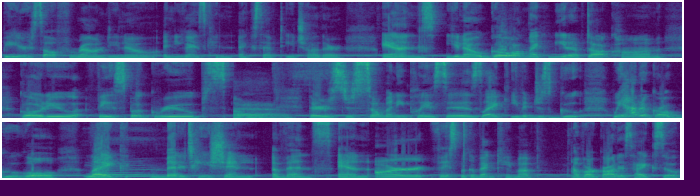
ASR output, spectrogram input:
be yourself around you know? And you guys can accept each other. And you know go on like meetup.com go to facebook groups. Um, yes. there's just so many places like even just go we had a girl google like meditation events. And our Facebook event came up of our goddess hike. So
